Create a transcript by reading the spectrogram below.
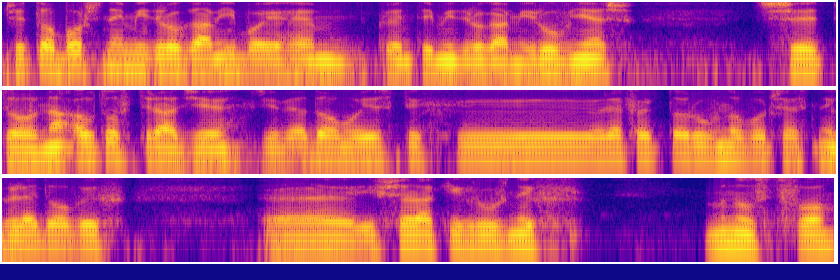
czy to bocznymi drogami, bo jechałem krętymi drogami również, czy to na autostradzie, gdzie wiadomo jest tych yy, reflektorów nowoczesnych, LEDowych e, i wszelakich różnych mnóstwo.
